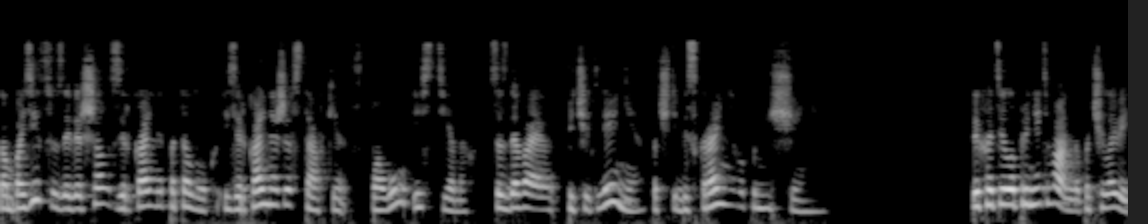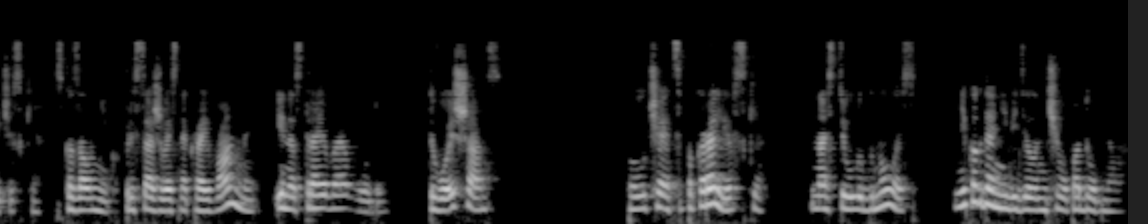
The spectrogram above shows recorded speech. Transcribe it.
Композицию завершал зеркальный потолок и зеркальные же вставки в полу и стенах, создавая впечатление почти бескрайнего помещения. «Ты хотела принять ванну по-человечески», — сказал Ник, присаживаясь на край ванны и настраивая воду. «Твой шанс». «Получается по-королевски». Настя улыбнулась. Никогда не видела ничего подобного.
